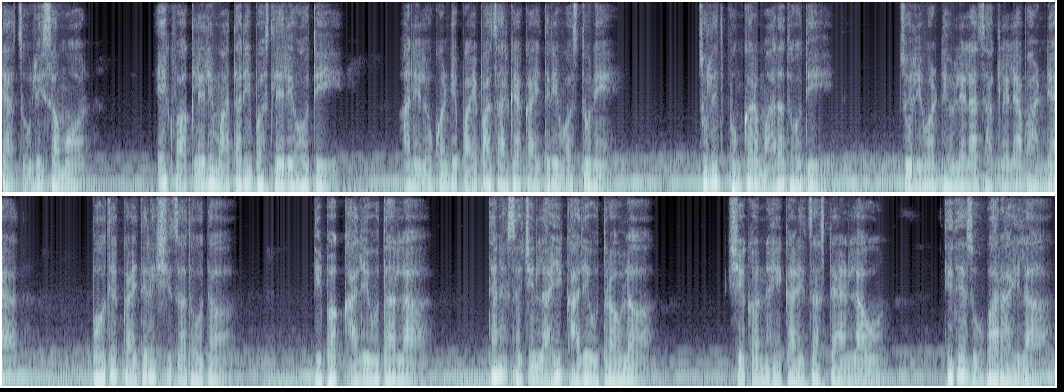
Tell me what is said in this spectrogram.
त्या चुलीसमोर एक वाकलेली म्हातारी बसलेली होती. आणि लोखंडी पायपासारख्या काहीतरी वस्तूने चुलीत फुंकर मारत होती. चुलीवर ठेवलेल्या झाकलेल्या भांड्यात बहुतेक काहीतरी शिजत होतं. दीपक खाली उतरला. त्याने सचिनलाही खाली उतरवलं. शेखरनंही गाडीचा स्टँड लावून तिथेच उभा राहिला.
